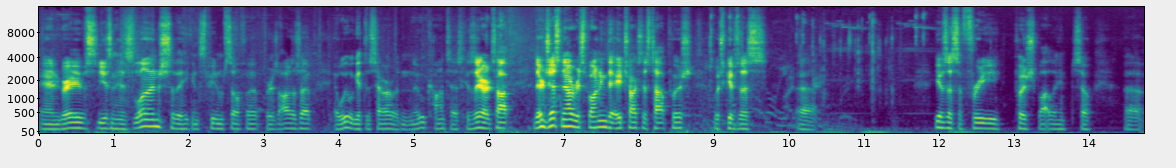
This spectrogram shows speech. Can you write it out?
And Graves using his lunge so that he can speed himself up for his autos up. And we will get this tower with no contest because they are top. They're just now responding to Aatrox's top push, which gives us uh, gives us a free push bot lane. So uh,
